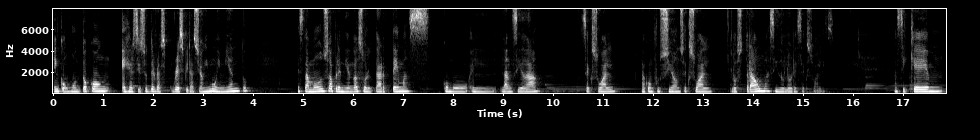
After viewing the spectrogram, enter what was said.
en conjunto con ejercicios de respiración y movimiento. Estamos aprendiendo a soltar temas como la ansiedad sexual, la confusión sexual, los traumas y dolores sexuales. Así que mm,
